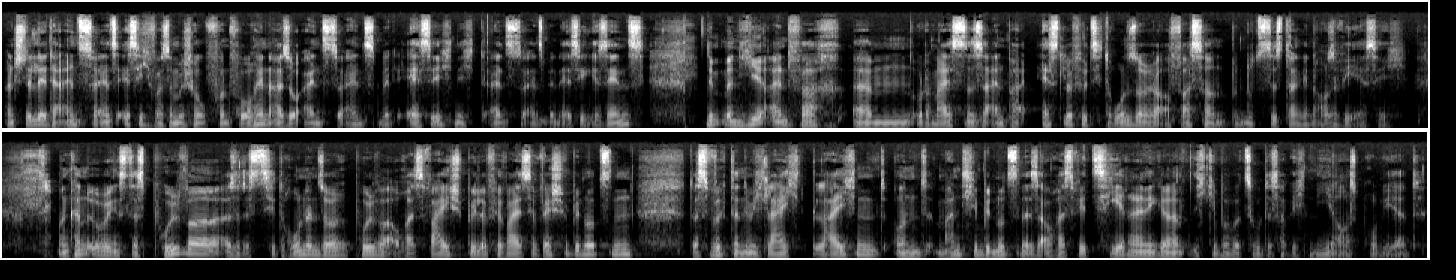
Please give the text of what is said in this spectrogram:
Anstelle der 1 zu 1 Essigwassermischung von vorhin, also 1 zu 1 mit Essig, nicht 1 zu 1 mit Essigessenz, nimmt man hier einfach ähm, oder meistens ein paar Esslöffel Zitronensäure auf Wasser und benutzt es dann genauso wie Essig. Man kann übrigens das Pulver, also das Zitronensäurepulver, auch als Weichspüler für weiße Wäsche benutzen. Das wirkt dann nämlich leicht bleichend und manche benutzen es auch als WC-Reiniger. Ich gebe aber zu, das habe ich nie ausprobiert.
